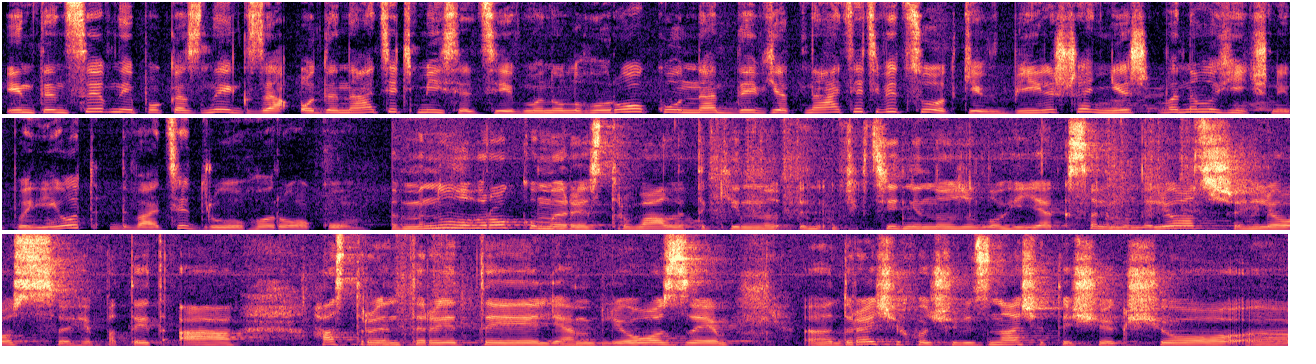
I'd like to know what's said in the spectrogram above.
Інтенсивний показник за 11 місяців минулого року на 19% більше ніж в аналогічний період 2022 року. Минулого року ми реєстрували такі інфекційні нозології, як сальмонельоз, шигельоз, гепатит А, гастроентерити, ліамбліози. Е, До речі, хочу відзначити, що якщо е,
